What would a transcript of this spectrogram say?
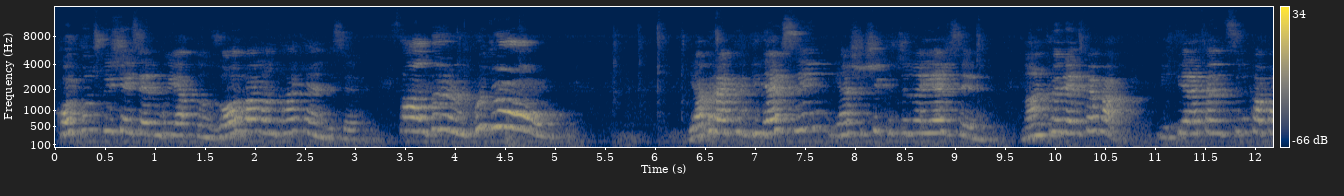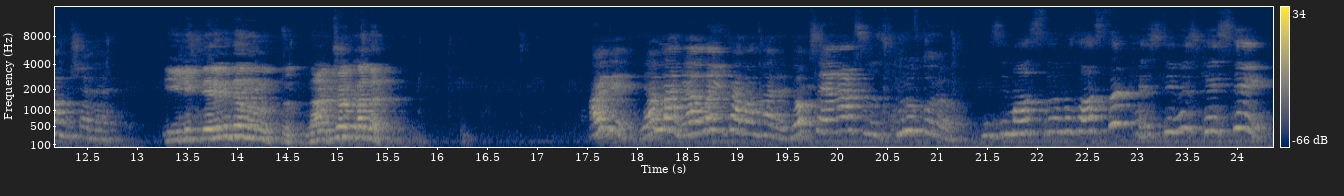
Korkunç bir şey senin bu yaptığın. Zorbalığın ta kendisi. Saldırın. Hücum. Ya bırakır gidersin ya şişi kıçına yersin. Nankör herife bak. İhtiyar efendisini kapamış hele. İyiliklerimi de mi unuttun? Nankör kadın. Hadi yallah yallayın tavanları. Yoksa yanarsınız kuru kuru. Bizim astığımız astık. Kestiğimiz kestik.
